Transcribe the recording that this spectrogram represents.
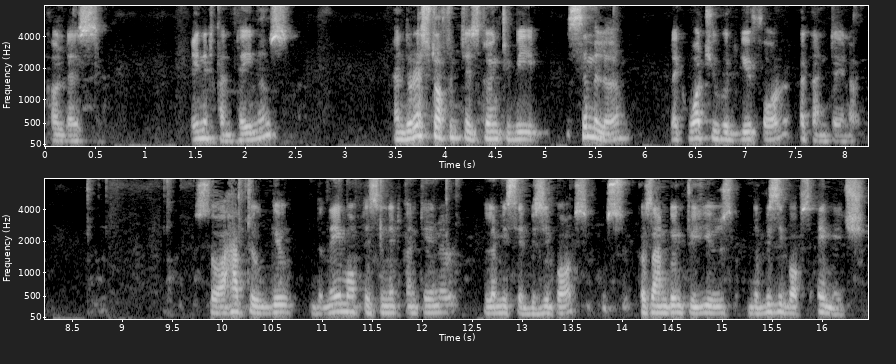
called as init containers. And the rest of it is going to be similar like what you would give for a container. So I have to give the name of this init container. Let me say busybox because I'm going to use the busybox image.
